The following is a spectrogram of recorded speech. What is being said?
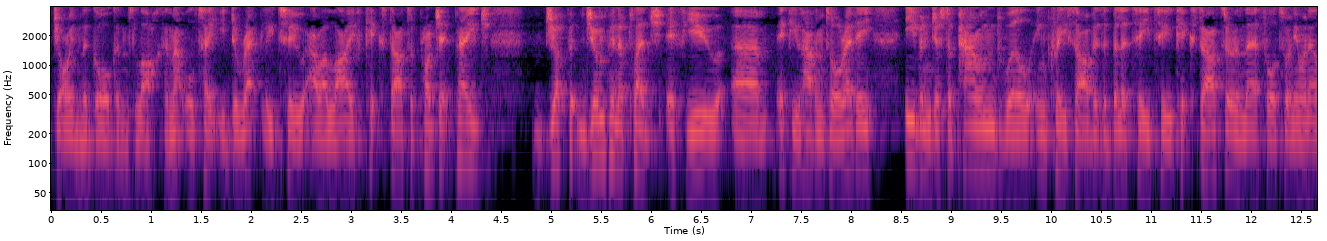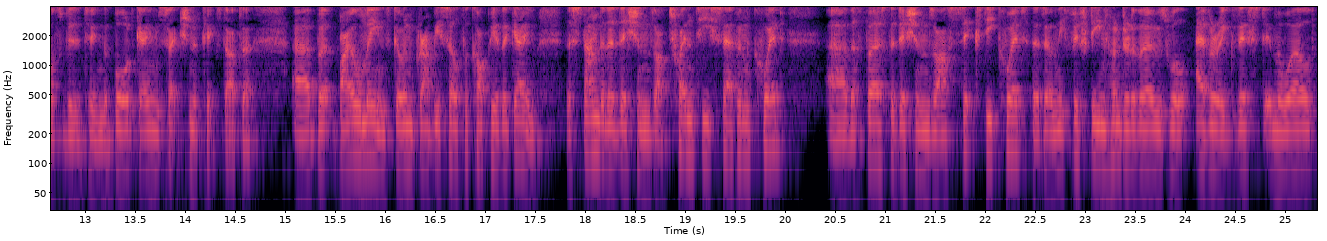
join the Gorgon's Loch, and that will take you directly to our live Kickstarter project page. Jump, jump in a pledge if you um, if you haven't already. Even just a pound will increase our visibility to Kickstarter and therefore to anyone else visiting the board game section of Kickstarter. Uh, but by all means, go and grab yourself a copy of the game. The standard editions are twenty seven quid. Uh, the first editions are 60 quid. There's only 1,500 of those will ever exist in the world.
